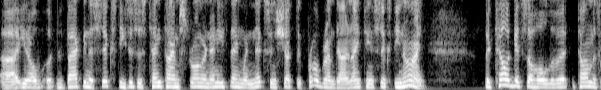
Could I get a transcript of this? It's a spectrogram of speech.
Uh, you know, back in the '60s, this is ten times stronger than anything when Nixon shut the program down in 1969. Battelle gets a hold of it. Thomas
